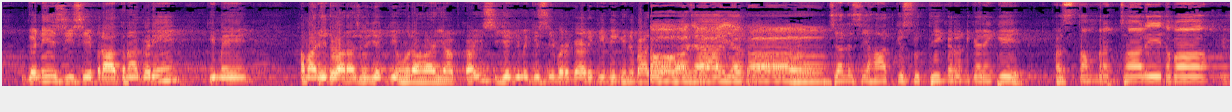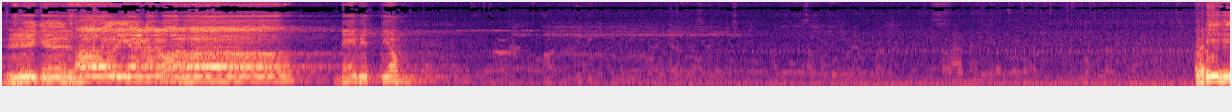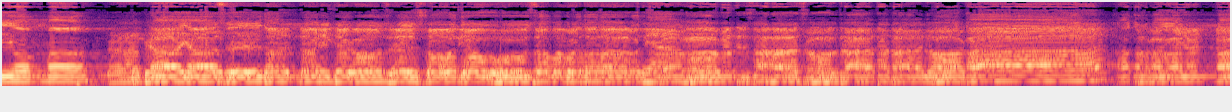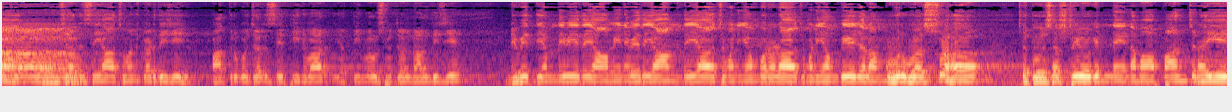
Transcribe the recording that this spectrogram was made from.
गणेश जी से प्रार्थना करें कि मैं हमारे द्वारा जो यज्ञ हो रहा है आपका इस यज्ञ में किसी प्रकार की विघ्न बात जल से हाथ की शुद्धिकरण करेंगे। हस्तम रक्षा ले नमः। नैवेद्यम। हरिः ॐ नाभ्यायासे धन्नरिघगो श्रेष्ठो द्यौः समप्रतदाभ्यामोमिदृशः शोद्रा तथा लोकात्। जल से आचमन कर दीजिए। पात्र को जल से तीन बार या तीन बार उसमें जल डाल दीजिए। निवेद्यं निवेदयामि निवेदयां देयाचमनियं वरडाचमनियं पेजलं भूर्भुवस्वः चतुष्षष्टयोगिन्ने नमः पाँच चढ़ाइए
